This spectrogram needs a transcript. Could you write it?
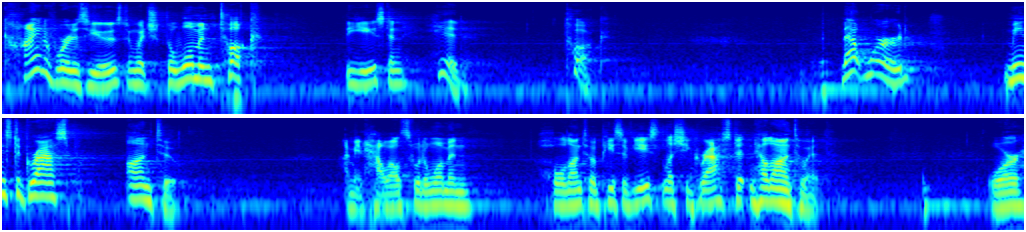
kind of word is used in which the woman took the yeast and hid. Took. That word means to grasp onto. I mean, how else would a woman hold onto a piece of yeast unless she grasped it and held onto it? Or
